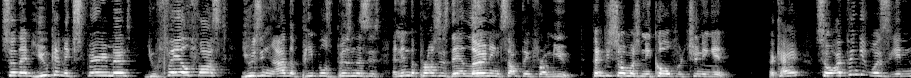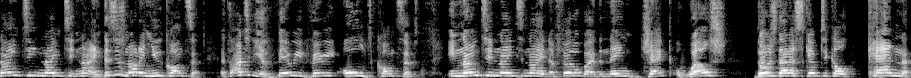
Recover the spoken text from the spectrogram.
so that you can experiment, you fail fast using other people's businesses, and in the process, they're learning something from you. Thank you so much, Nicole, for tuning in. Okay, so I think it was in 1999. This is not a new concept. It's actually a very, very old concept. In 1999, a fellow by the name Jack Welch, those that are skeptical can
